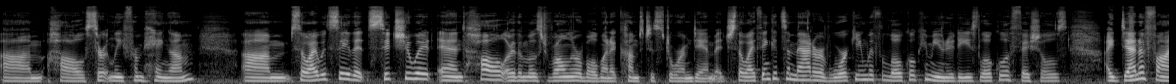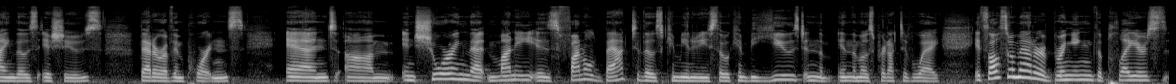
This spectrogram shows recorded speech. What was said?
um, Hull, certainly from Hingham. Um, so I would say that Scituate and Hull are the most vulnerable when it comes to storm damage. So I think it's a matter of working with the local communities, local officials, identifying those issues that are of importance, and um, ensuring that money is funneled back to those communities so it can be used in the in the most productive way. It's also a matter of bringing the players,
